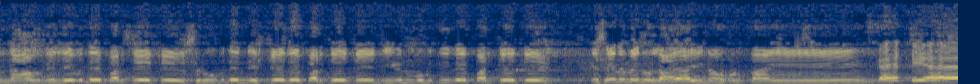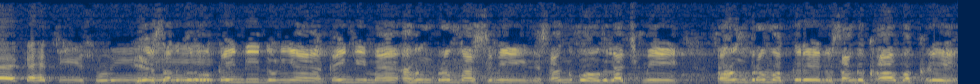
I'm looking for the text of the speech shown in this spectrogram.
ਨਾਮ ਦੀ ਲਿਵ ਦੇ ਪਰਚੇ 'ਚ ਸਰੂਪ ਦੇ ਨਿਸ਼ਚੇ ਦੇ ਪਰਚੇ 'ਚ ਜੀਵਨ ਮੁਕਤੀ ਦੇ ਪਰਚੇ 'ਚ ਕਿਸੇ ਨੇ ਮੈਨੂੰ ਲਾਇਆ ਹੀ ਨਾ ਹੁਣ ਤਾਈਂ। ਕਹਤੇ ਹੈ ਕਹਤੀ ਸੁਣੀ। ਇਹ ਸਤਿਗੁਰੂ ਕਹਿੰਦੀ ਦੁਨੀਆ ਕਹਿੰਦੀ ਮੈਂ ਅਹੰ ਬ੍ਰਹਮਾਸਮੀ ਨਿਸੰਗ ਭੋਗ ਲక్ష్ਮੀ ਅਹੰ ਬ੍ਰਹਮ ਅਕਰੇ ਨਿਸੰਗ ਖਾ ਬਖਰੇ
